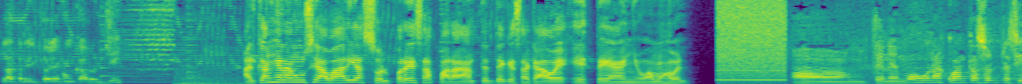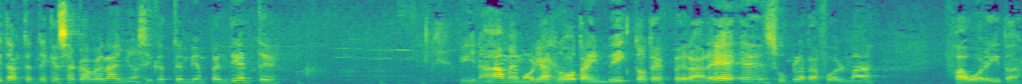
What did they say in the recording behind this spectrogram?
la trayectoria con Carol G. Arcángel anuncia varias sorpresas para antes de que se acabe este año. Vamos a ver. Um, tenemos unas cuantas sorpresitas antes de que se acabe el año, así que estén bien pendientes. Y nada, Memoria Rota, Invicto, te esperaré en su plataforma favorita.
